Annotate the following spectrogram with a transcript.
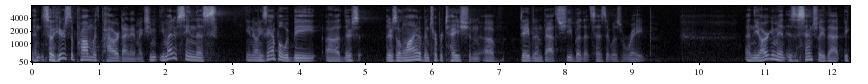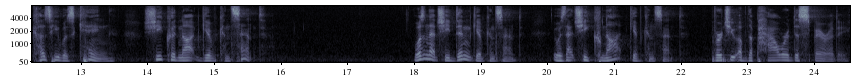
And so here's the problem with power dynamics. You, you might have seen this. You know, an example would be uh, there's, there's a line of interpretation of David and Bathsheba that says it was rape. And the argument is essentially that because he was king, she could not give consent. It wasn't that she didn't give consent, it was that she could not give consent, virtue of the power disparity.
